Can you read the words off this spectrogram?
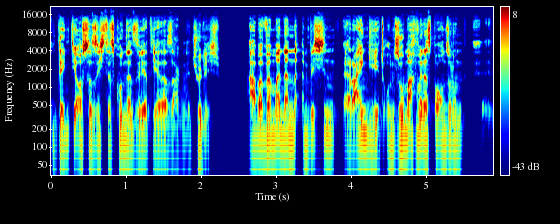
denkt ihr aus der Sicht des Kunden, dann wird jeder sagen, natürlich. Aber wenn man dann ein bisschen reingeht, und so machen wir das bei unseren äh,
